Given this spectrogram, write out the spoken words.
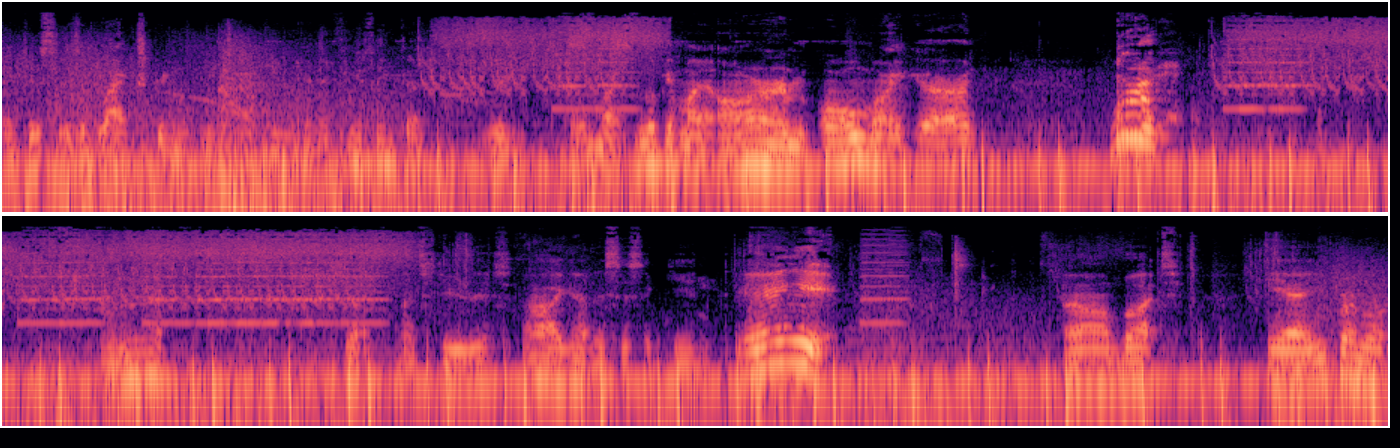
it just is a black screen with me talking. And if you think that, is, oh my, look at my arm. Oh my god. Yeah. So, let's do this. Oh, I got an assist again. Dang it! Um, but, yeah, you probably won't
